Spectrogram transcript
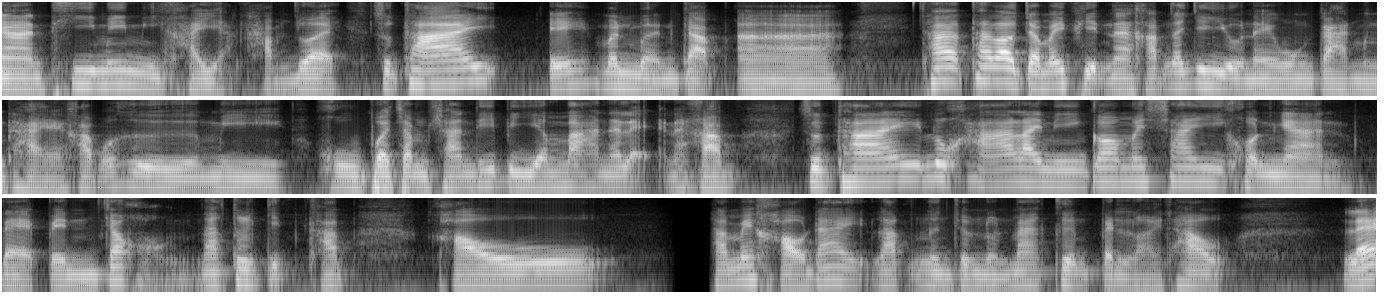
งานที่ไม่มีใครอยากทำด้วย สุดท้ายเอ๊ะมันเหมือนกับอ่าถ้าถ้าเราจะไม่ผิดนะครับ น่าจะอยู่ในวงการเมืองไทยครับ ก็คือมีครูประจำชั้นที่ไปเยี่ยมบ้านนั่นแหละนะครับ สุดท้ายลูกค้ารายนี้ก็ไม่ใช่คนงาน แต่เป็นเจ้าของนักธุรกิจครับ เขา ทำให้เขาได้รับเงินจำนวนมากขึ้นเป็นร้อยเท่า และ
